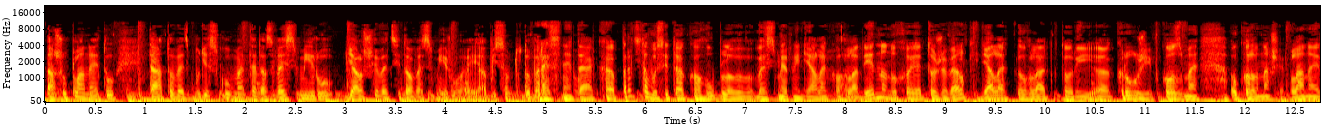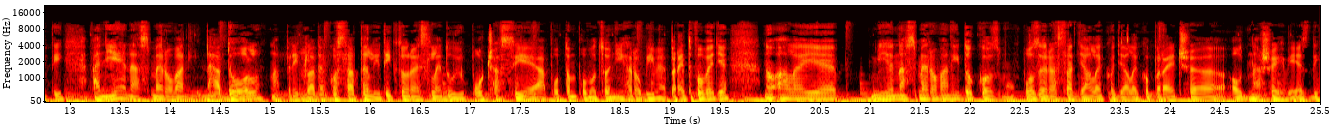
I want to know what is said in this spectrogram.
našu planétu. Táto vec bude skúmať teda z vesmíru ďalšie veci do vesmíru, hej, aby som to dobre Presne tak. Predstavuj si to ako hublo vesmírny ďalekohľad. Jednoducho je to, že veľký ďalekohľad, ktorý e, krúži v kozme okolo našej planéty a nie je nasmerovaný nadol, napríklad ako satelity, ktoré sledujú počasie a potom pomocou nich robíme predpovede, no ale je, je nasmerovaný do kozmu. Pozera sa ďaleko, ďaleko preč e, od nás našej hviezdy.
